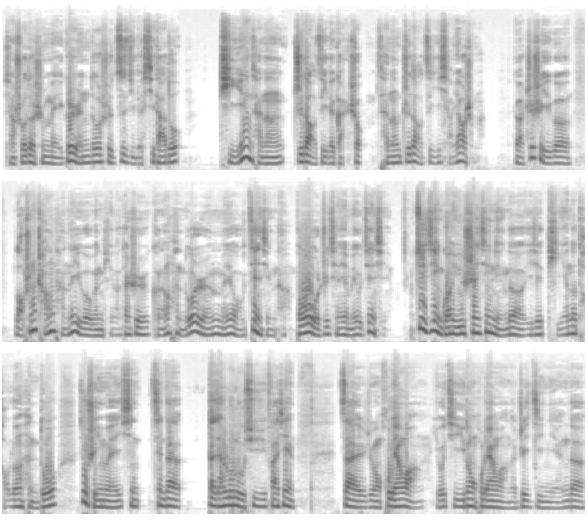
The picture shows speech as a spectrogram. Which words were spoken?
想说的是，每个人都是自己的悉达多，体验才能知道自己的感受，才能知道自己想要什么，对吧？这是一个老生常谈的一个问题了，但是可能很多人没有践行它，包括我之前也没有践行。最近关于身心灵的一些体验的讨论很多，就是因为现现在大家陆陆续续发现。在这种互联网，尤其移动互联网的这几年的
